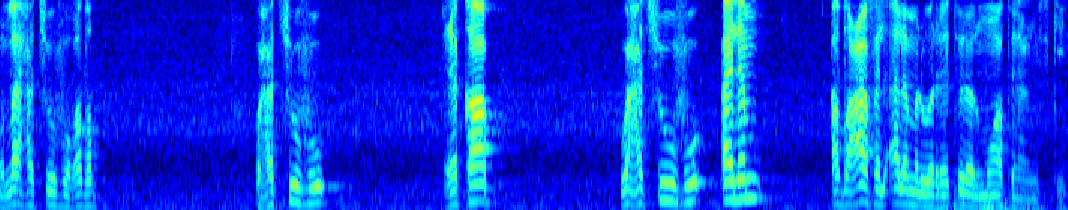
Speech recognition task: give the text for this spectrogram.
والله حتشوفوا غضب وحتشوفوا عقاب وحتشوفوا ألم أضعاف الألم اللي وريته للمواطن المسكين.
